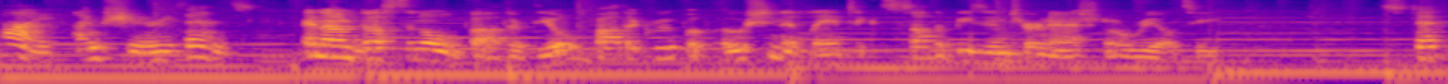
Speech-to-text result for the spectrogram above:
Hi, I'm Sherry Fens. And I'm Dustin Oldfather of the Oldfather Group of Ocean Atlantic Sotheby's International Realty. Step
